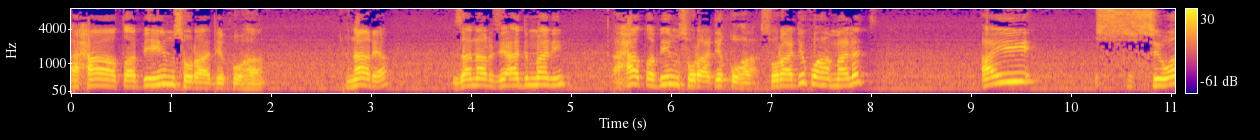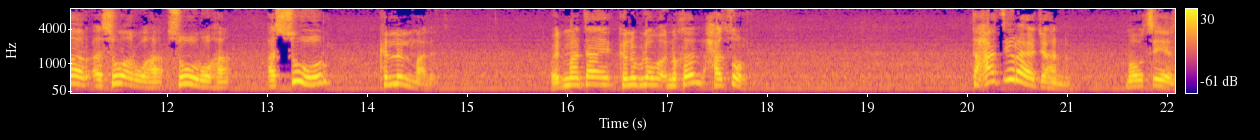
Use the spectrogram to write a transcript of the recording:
احاط بهم سرادقها نار ذا نار زي ادماني أحاط بهم سرادقها. سرادقها مالت؟ أي سوار اسورها سورها. السور كل المالت. وإذ ما انتهي كنبلو نخل حصور. تحذير يا جهنم. موصيه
